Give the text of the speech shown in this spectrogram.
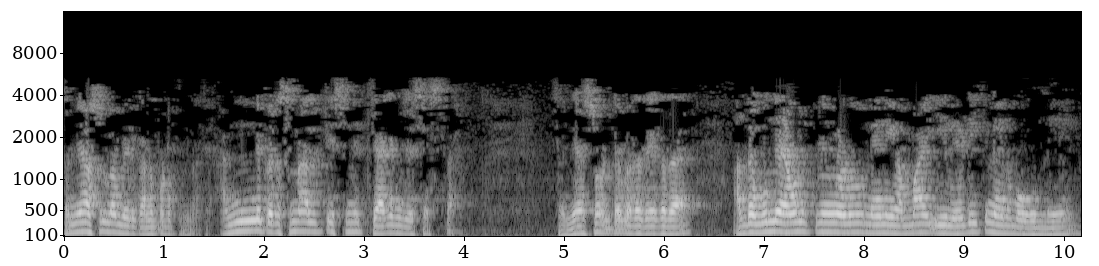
సన్యాసంలో మీరు కనపడుతున్నారు. అన్ని పర్సనాలిటీస్ని త్యాగం చేసేస్తారు. సన్యాసం అంటే మరి అదే కదా. అంతకుముందు ఏమనుకునేవాడు నేను ఈ అమ్మాయి ఈ లేడీకి నేను మొగుణ్ణి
